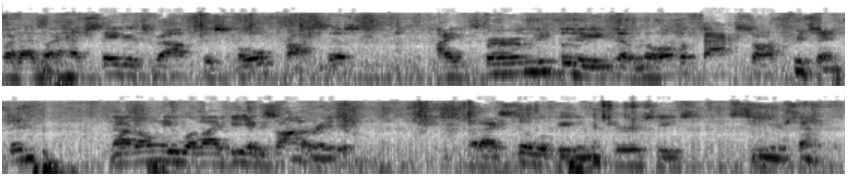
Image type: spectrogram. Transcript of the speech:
but as I have stated throughout this whole process, I firmly believe that when all the facts are presented, not only will I be exonerated, but I still will be the New Jersey's senior senator.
